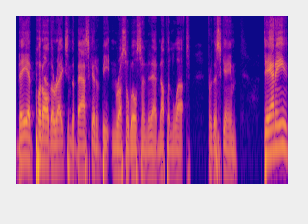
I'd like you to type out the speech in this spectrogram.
they had put all their eggs in the basket of beating Russell Wilson and had nothing left for this game. Danny,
